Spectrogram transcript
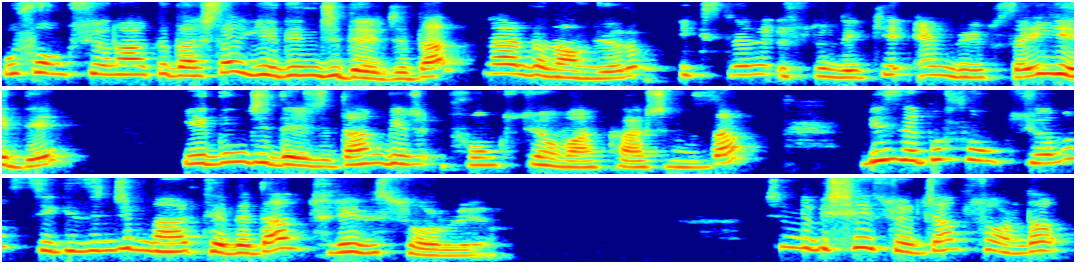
Bu fonksiyon arkadaşlar 7. dereceden. Nereden anlıyorum? x'lerin üstündeki en büyük sayı 7. 7. dereceden bir fonksiyon var karşımızda. Bize bu fonksiyonun 8. mertebeden türevi soruluyor. Şimdi bir şey söyleyeceğim sonra da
